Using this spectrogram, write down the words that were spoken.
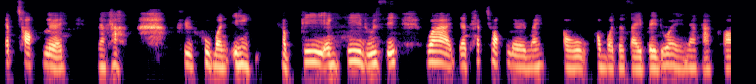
แทบช็อกเลยนะคะ คือครูมันอิงกับพี่แองจี้ดูสิว่าจะแทบช็อกเลยไหมเอาเอามอเตอร์ไซค์ไปด้วยนะคะ ก็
